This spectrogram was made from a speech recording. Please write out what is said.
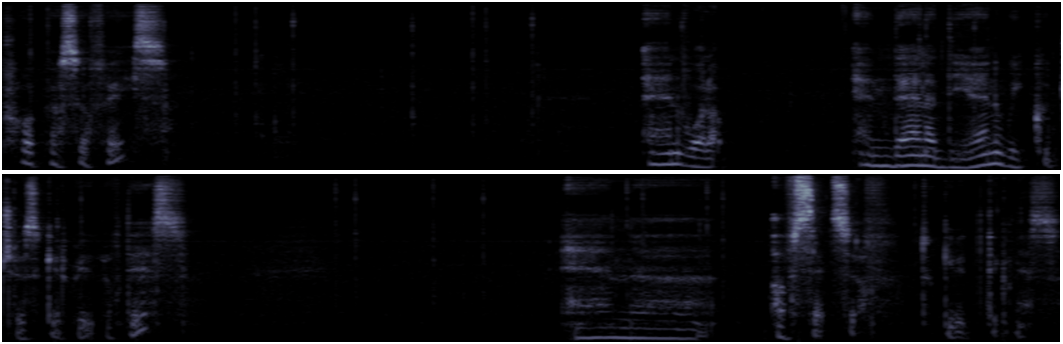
proper surface. And voila. And then at the end we could just get rid of this. And uh, offset surf to give it thickness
